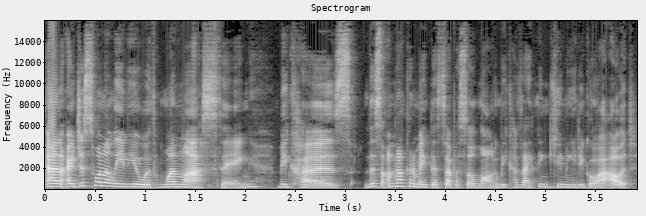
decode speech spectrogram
And I just want to leave you with one last thing because this I'm not going to make this episode long because I think you need to go out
